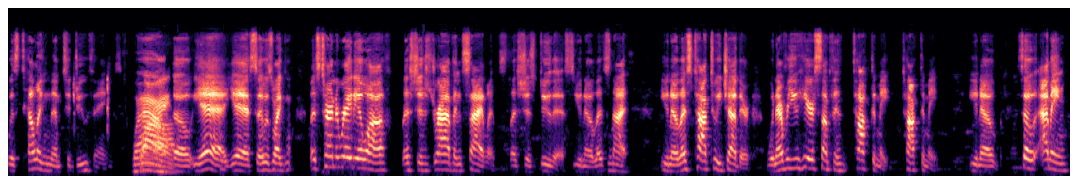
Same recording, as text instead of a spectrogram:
was telling them to do things. Wow. so yeah yeah. So it was like let's turn the radio off. Let's just drive in silence. Let's just do this. You know let's not you know let's talk to each other. Whenever you hear something talk to me talk to me. You know so i mean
